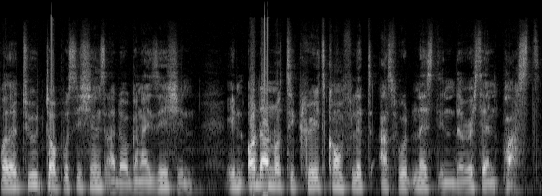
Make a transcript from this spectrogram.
for the two top positions at the organization in order not to create conflict as witnessed in the recent past.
